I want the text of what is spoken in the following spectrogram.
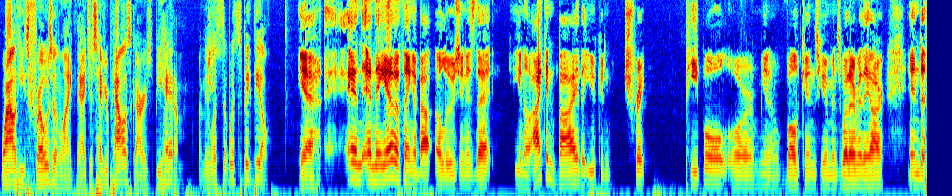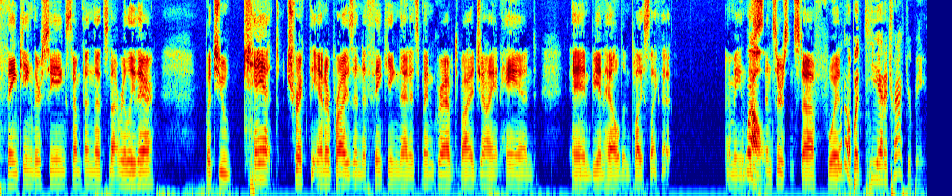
while he's frozen like that, just have your palace guards behead him. I mean, what's the what's the big deal? Yeah, and and the other thing about illusion is that you know I can buy that you can trick people or you know Vulcans, humans, whatever they are, into thinking they're seeing something that's not really there. But you can't trick the Enterprise into thinking that it's been grabbed by a giant hand and being held in place like that. I mean, Well- the sensors and stuff would. Well, no, but he had a tractor beam.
